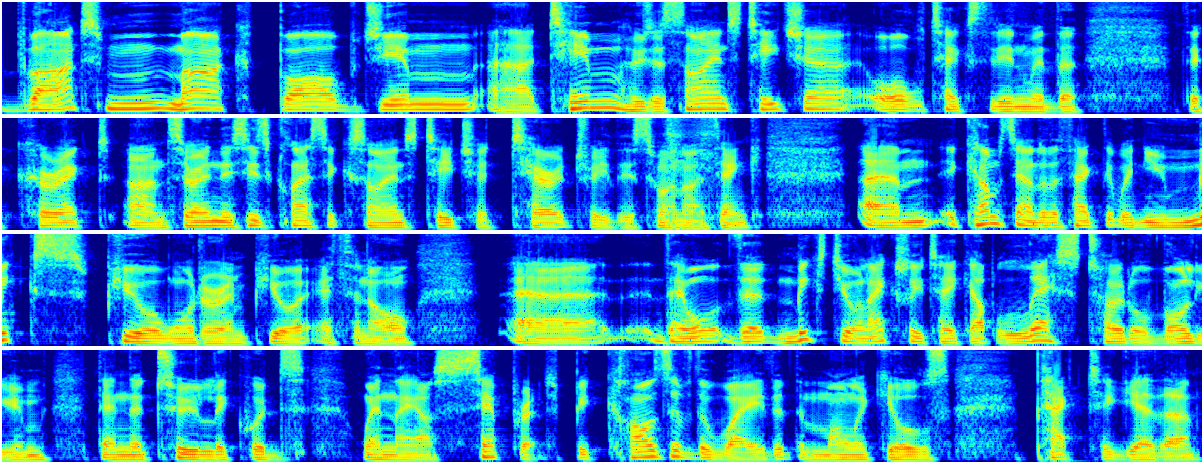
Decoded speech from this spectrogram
But Mark, Bob, Jim, uh, Tim, who's a science teacher, all texted in with the, the correct answer. And this is classic science teacher territory, this one, I think. Um, it comes down to the fact that when you mix pure water and pure ethanol, uh, they will, the mixture will actually take up less total volume than the two liquids when they are separate because of the way that the molecules pack together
